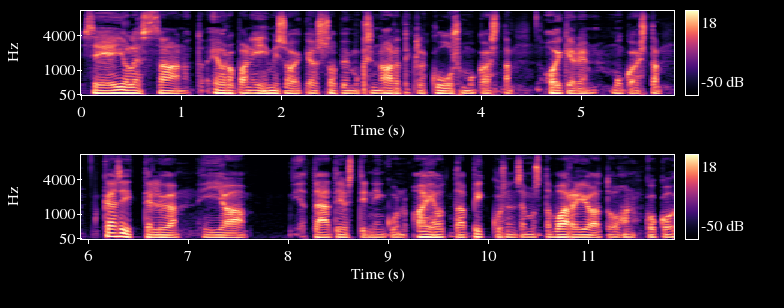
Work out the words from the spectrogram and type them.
se ei ole saanut Euroopan ihmisoikeussopimuksen artikla 6 mukaista oikeudenmukaista käsittelyä. Ja, ja tämä tietysti niin kuin aiheuttaa pikkusen semmoista varjoa tuohon koko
